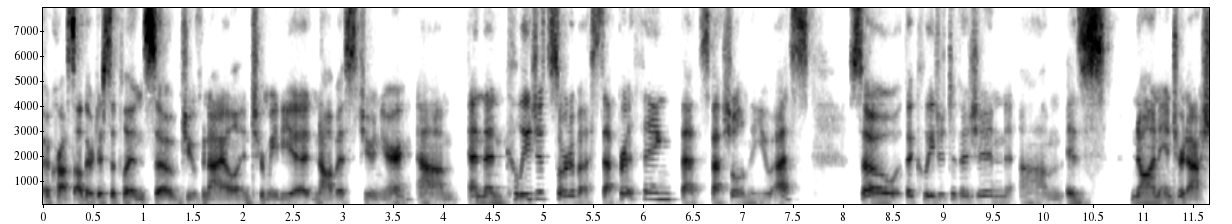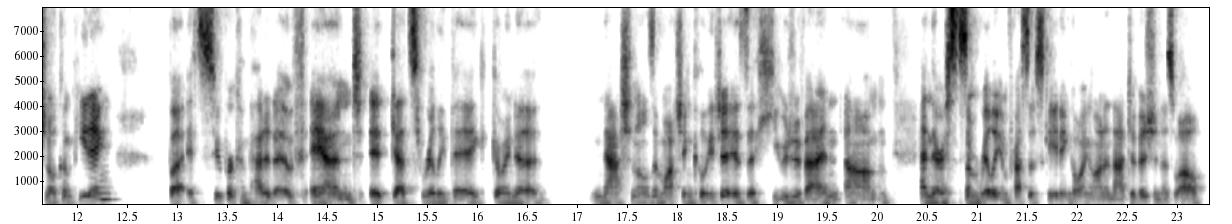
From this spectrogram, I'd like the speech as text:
across other disciplines. So juvenile, intermediate, novice, junior. Um, and then collegiate's sort of a separate thing that's special in the US. So the collegiate division um, is non-international competing but it's super competitive and it gets really big going to nationals and watching collegiate is a huge event. Um, and there's some really impressive skating going on in that division as well.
